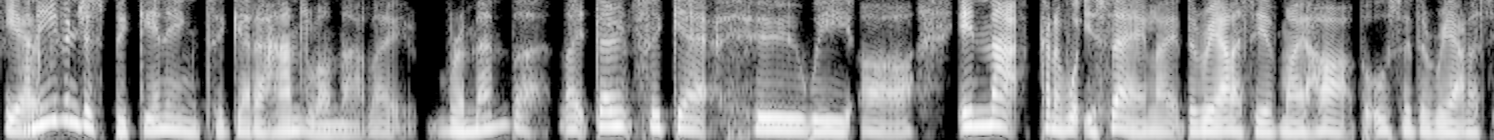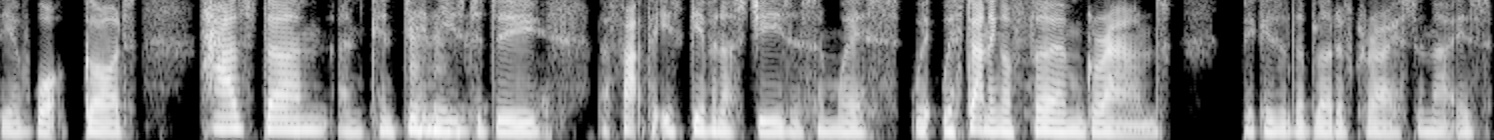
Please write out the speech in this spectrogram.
Yeah. And even just beginning to get a handle on that, like, remember, like, don't forget who we are in that kind of what you're saying, like the reality of my heart, but also the reality of what God has done and continues mm-hmm. to do. The fact that he's given us Jesus and we're, we're standing on firm ground because of the blood of Christ. And that is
